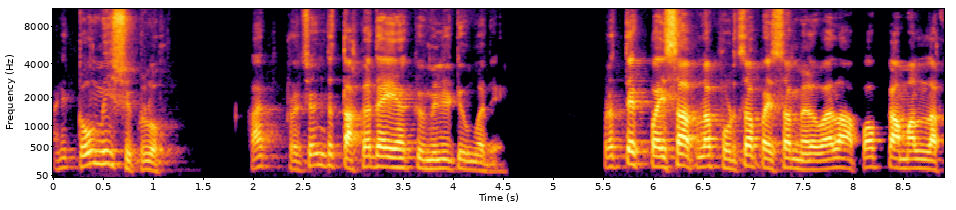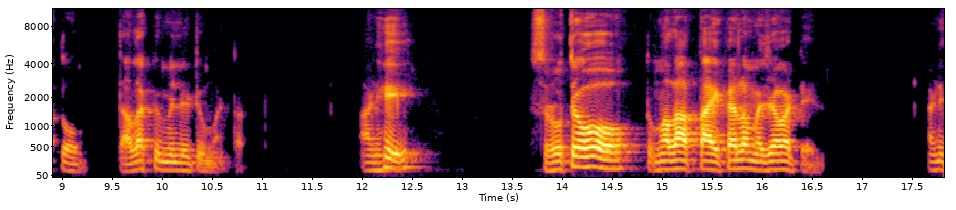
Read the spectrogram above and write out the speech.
आणि तो मी शिकलो. काय प्रचंड ताकद आहे या क्युम्युलेटिव्हमध्ये प्रत्येक पैसा आपला पुढचा पैसा मिळवायला आपोआप कामाला लागतो. त्याला क्युम्युलेटिव्ह म्हणतात. आणि श्रोते हो तुम्हाला आत्ता ऐकायला मजा वाटेल. आणि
